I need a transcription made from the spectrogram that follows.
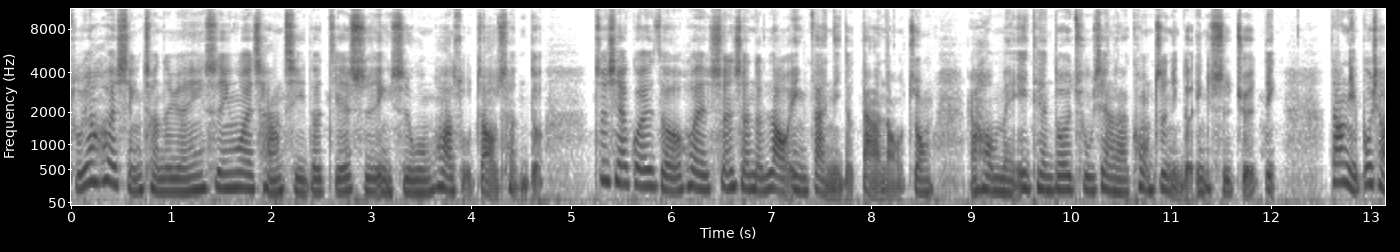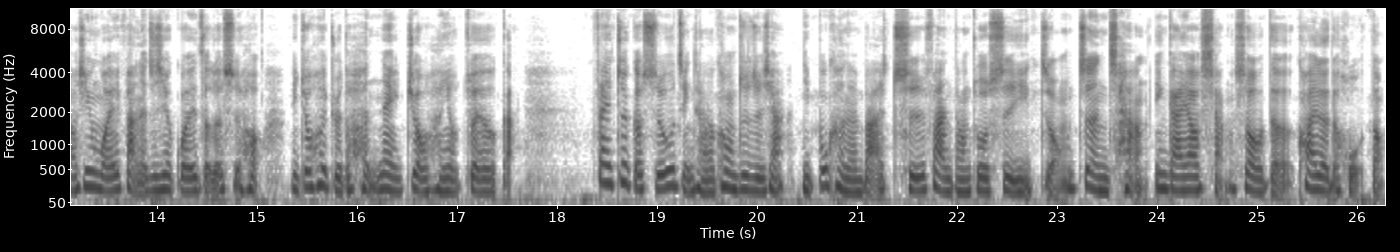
主要会形成的原因是因为长期的节食饮食文化所造成的。这些规则会深深的烙印在你的大脑中，然后每一天都会出现来控制你的饮食决定。当你不小心违反了这些规则的时候，你就会觉得很内疚，很有罪恶感。在这个食物警察的控制之下，你不可能把吃饭当作是一种正常应该要享受的快乐的活动。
